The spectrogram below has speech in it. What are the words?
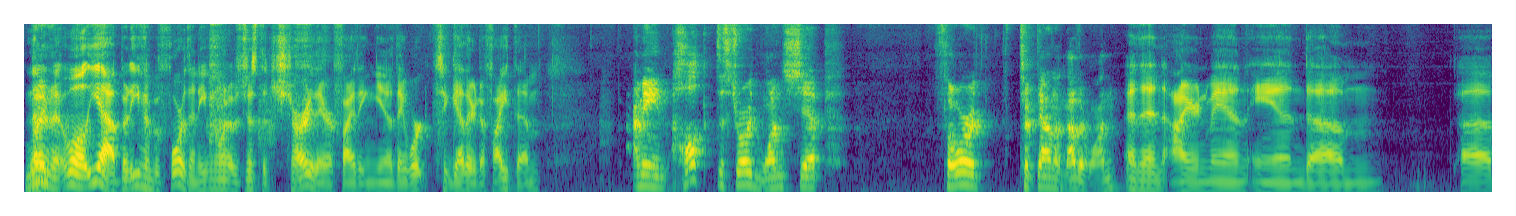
No, Like- no, no. Well, yeah, but even before then, even when it was just the Chitauri they were fighting, you know, they worked together to fight them. I mean, Hulk destroyed one ship. Thor took down another one. And then Iron Man and um, uh,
